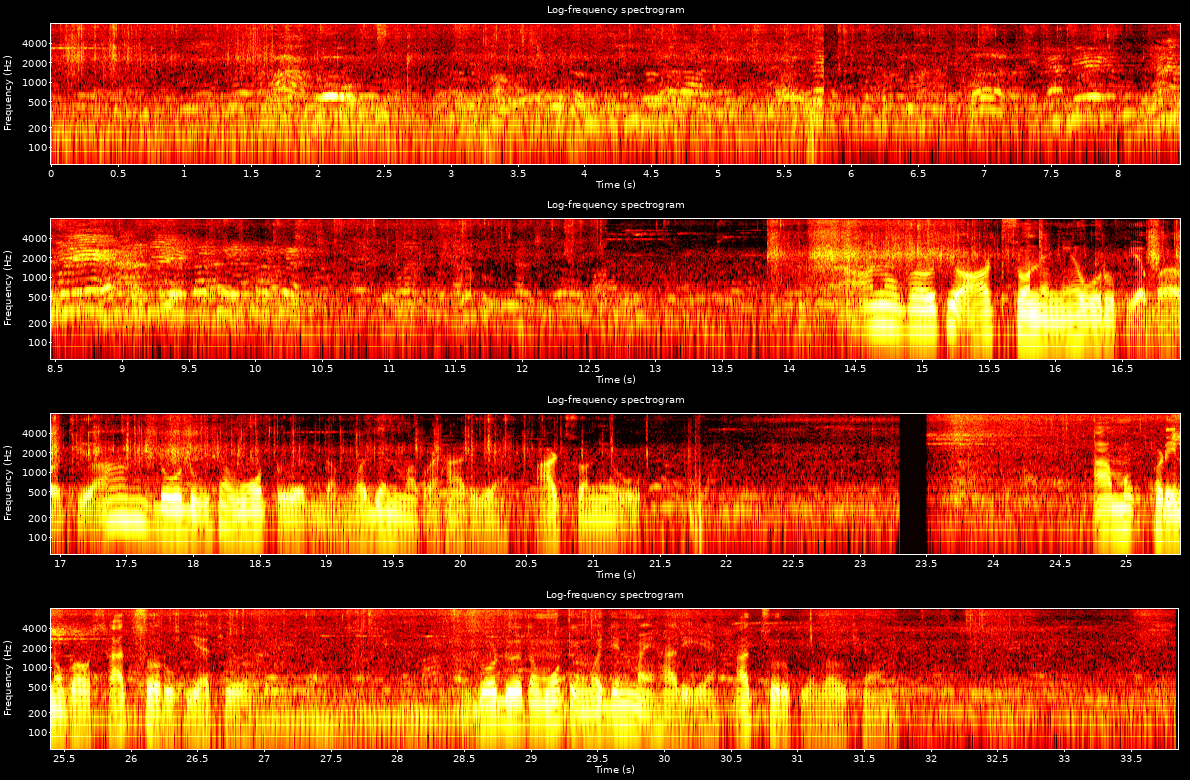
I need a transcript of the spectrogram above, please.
આનો ભાવ થયો આઠસો ને નેવું રૂપિયા ભાવ થયો આ દોડું છે, મોટું એકદમ. વજનમાં પણ સારી છે આઠસો નેવું. આ મગફળીનો ભાવ સાતસો રૂપિયા થયો. દોડ્યો તો મોટી, વજનમાં સારી છે સાતસો રૂપિયા ભાવ થયો આનો.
